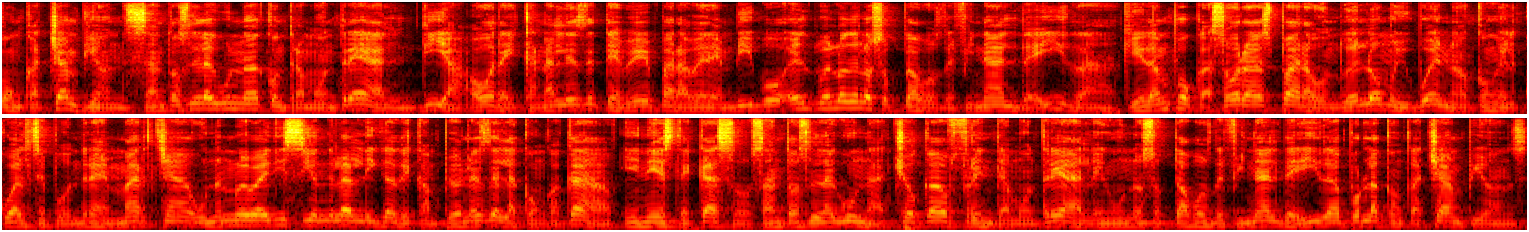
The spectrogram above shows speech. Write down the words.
Conca Champions, Santos Laguna contra Montreal, día, hora y canales de TV para ver en vivo el duelo de los octavos de final de ida. Quedan pocas horas para un duelo muy bueno con el cual se pondrá en marcha una nueva edición de la Liga de Campeones de la CONCACAF. En este caso, Santos Laguna choca frente a Montreal en unos octavos de final de ida por la Conca Champions.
